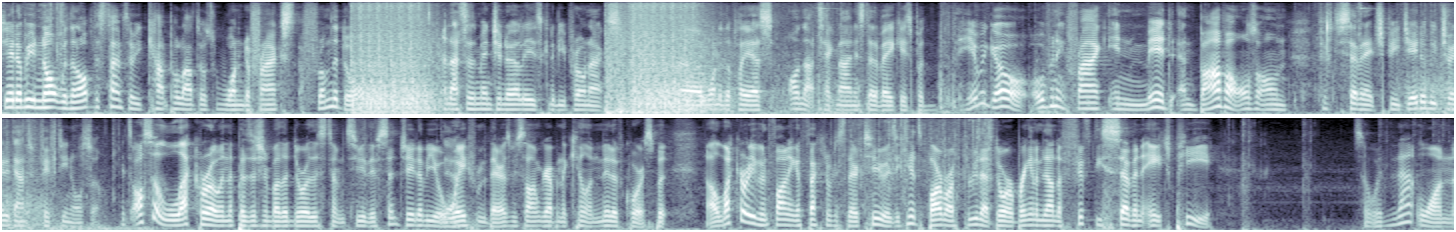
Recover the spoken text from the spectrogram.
JW not with an op this time, so he can't pull out those wonder frags from the door. And as I mentioned earlier, it's going to be Pronax, uh, one of the players on that Tech 9 instead of AKs. But here we go, opening frag in mid, and Barbar also on 57 HP. JW traded down to 15 also. It's also Lekr0 in the position by the door this time too. They've sent JW Yeah. away from there, as we saw him grabbing the kill in mid, of course. But uh, Lekr0 even finding effectiveness there too, as he hits Barbar through that door, bringing him down to 57 HP. So with that one,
